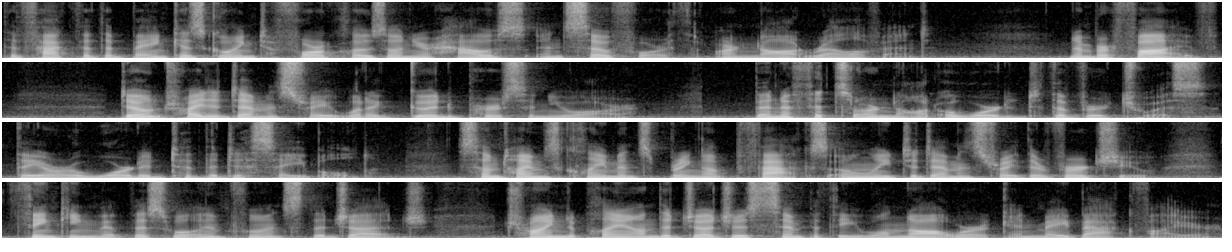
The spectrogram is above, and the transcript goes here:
the fact that the bank is going to foreclose on your house, and so forth are not relevant. Number five, don't try to demonstrate what a good person you are. Benefits are not awarded to the virtuous, they are awarded to the disabled. Sometimes claimants bring up facts only to demonstrate their virtue, thinking that this will influence the judge. Trying to play on the judge's sympathy will not work and may backfire.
